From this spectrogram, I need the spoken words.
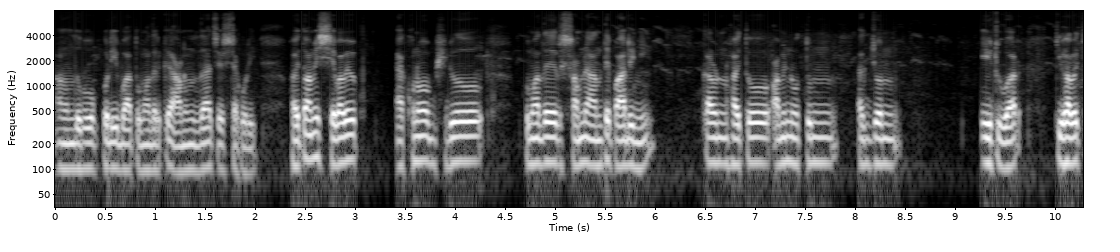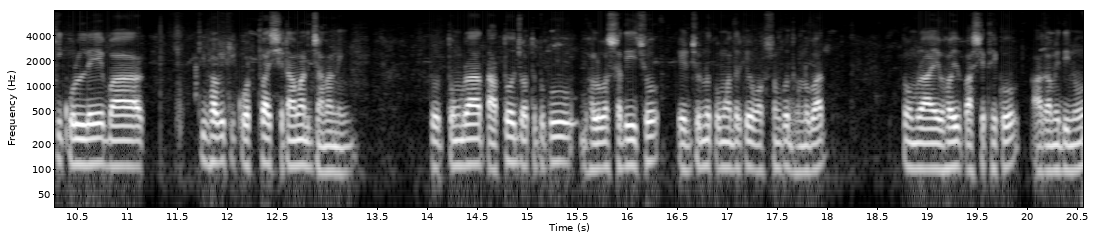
আনন্দ উপভোগ করি বা তোমাদেরকে আনন্দ দেওয়ার চেষ্টা করি। হয়তো আমি সেভাবে এখনও ভিডিও তোমাদের সামনে আনতে পারিনি। কারণ হয়তো আমি নতুন একজন ইউটিউবার, কীভাবে কি করলে বা কীভাবে কি করতে হয় সেটা আমার জানা নেই। তো তোমরা তাতেও যতটুকু ভালোবাসা দিয়েছ, এর জন্য তোমাদেরকে অসংখ্য ধন্যবাদ। তোমরা এভাবে পাশে থেকো, আগামী দিনও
